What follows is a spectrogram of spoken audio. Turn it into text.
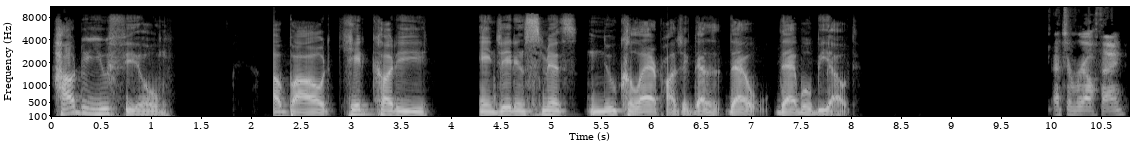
How do you feel about Kid Cudi and Jaden Smith's new collab project that that that will be out? That's a real thing.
